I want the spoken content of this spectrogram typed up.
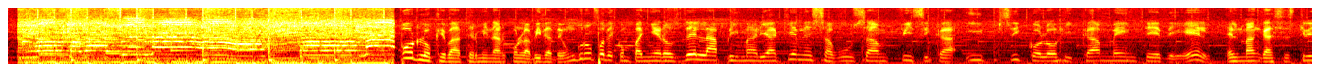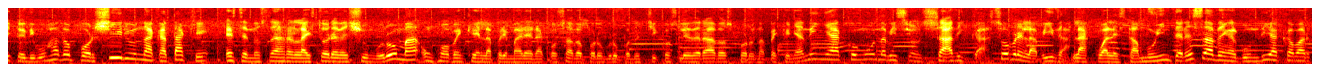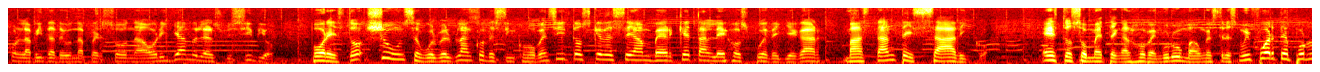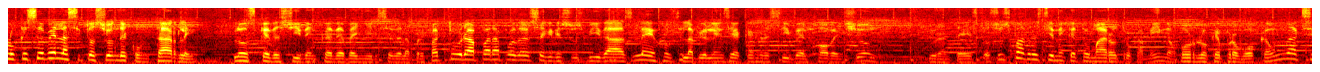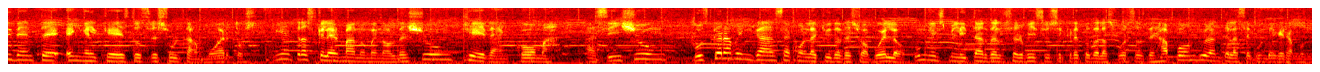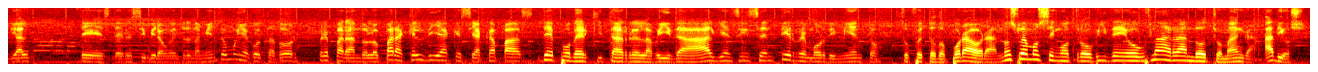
lo que va a terminar con la vida de un grupo de compañeros de la primaria quienes abusan física y psicológicamente de él. El manga es escrito y dibujado por Shiryu Nakatake. Este nos narra la historia de Shun Uruma, un joven que en la primaria era acosado por un grupo de chicos liderados por una pequeña niña con una visión sádica sobre la vida, la cual está muy interesada en algún día acabar con la vida de una persona orillándole al suicidio. Por esto, Shun se vuelve el blanco de cinco jovencitos que desean ver qué tan lejos puede llegar. Bastante sádico. Estos someten al joven Uruma a un estrés muy fuerte por lo que se ve en la situación de contarle. Los que deciden que deben irse de la prefectura para poder seguir sus vidas lejos de la violencia que recibe el joven Shun. Durante esto, sus padres tienen que tomar otro camino, por lo que provoca un accidente en el que estos resultan muertos, mientras que el hermano menor de Shun queda en coma. Así Shun buscará venganza con la ayuda de su abuelo, un ex militar del servicio secreto de las fuerzas de Japón durante la Segunda Guerra Mundial. De este recibirá un entrenamiento muy agotador, preparándolo para aquel día que sea capaz de poder quitarle la vida a alguien sin sentir remordimiento. Eso fue todo por ahora, nos vemos en otro video narrando otro manga. Adiós.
